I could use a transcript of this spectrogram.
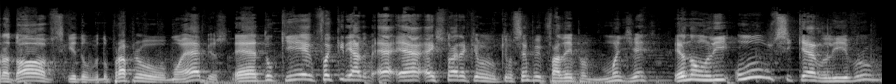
Jorodowski, do, do próprio Moebius, é, do que foi criado. É, é a história que eu, que eu sempre falei para um monte de gente. Eu não li um sequer livro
